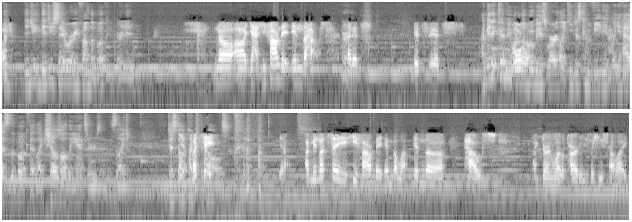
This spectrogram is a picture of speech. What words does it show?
What? Did you did you say where he found the book, or did? No, uh, yeah, he found it in the house. Or, And it's, it's, it's, I mean, it could be one of the movies where like he just conveniently has the book that like shows all the answers and is like, just don't Yeah, touch let's the say- Yeah. I mean, let's say he found it in the lo- in the house, like during one of the parties, but he's not like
